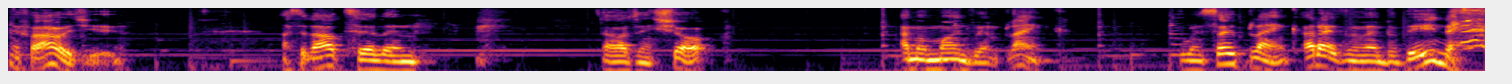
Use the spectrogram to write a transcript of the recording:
if I was you, I said, I'll tell him I was in shock and my mind went blank. It went so blank, I don't even remember being there.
